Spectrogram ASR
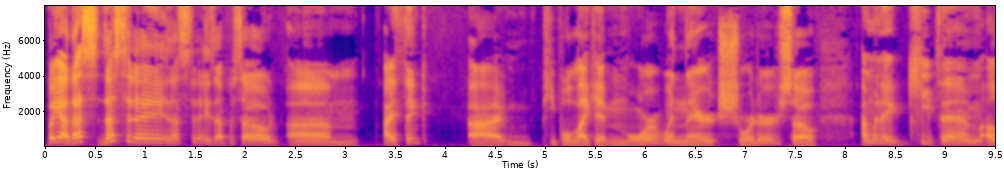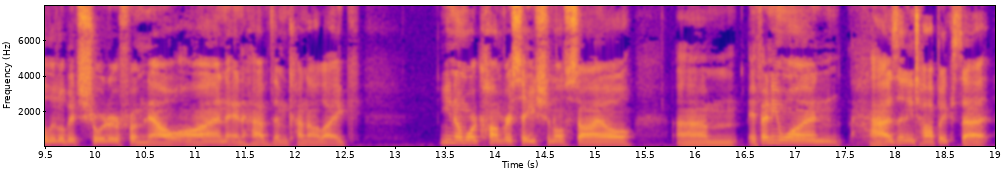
but yeah, that's that's today. That's today's episode. Um, I think uh, people like it more when they're shorter. So I'm to keep them a little bit shorter from now on and have them kind of like, you know, more conversational style. Um, if anyone has any topics that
